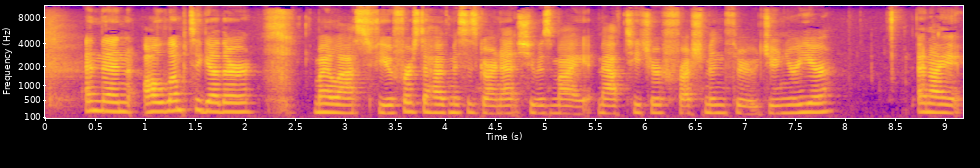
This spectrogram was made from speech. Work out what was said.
and then I'll lump together my last few. First, I have Mrs. Garnett. She was my math teacher freshman through junior year. And I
